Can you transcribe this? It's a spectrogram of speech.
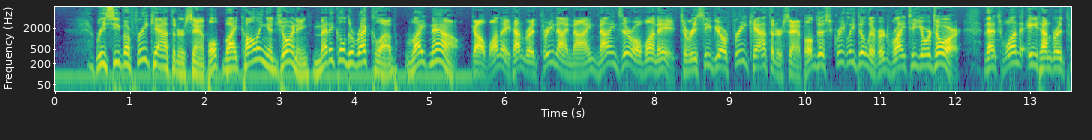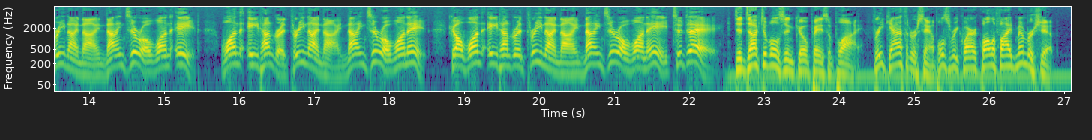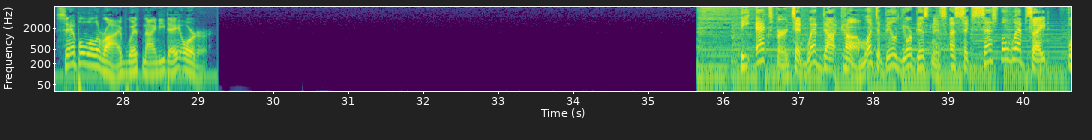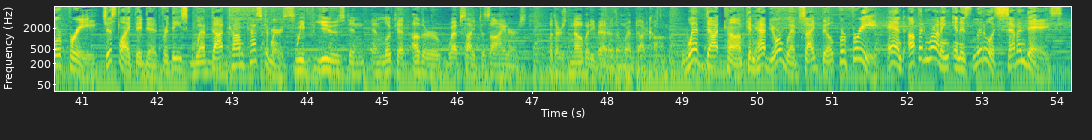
Receive a free catheter sample by calling and joining Medical Direct Club right now. Call 1 800 399 9018 to receive your free catheter sample discreetly delivered right to your door. That's 1 800 399 9018. 1 800 399 9018. Call 1 800 399 9018 today. Deductibles and copays apply. Free catheter samples require qualified membership. Sample will arrive with 90 day order. The experts at web.com want to build your business a successful website for free, just like they did for these web.com customers. We've used and, and looked at other website designers, but there's nobody better than web.com. Web.com can have your website built for free and up and running in as little as seven days.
